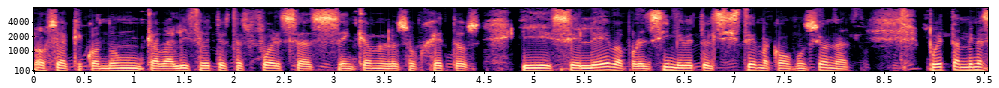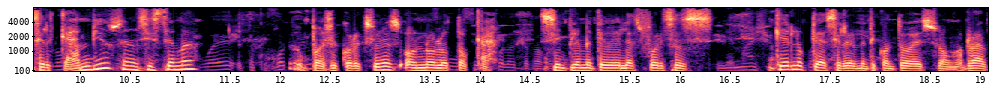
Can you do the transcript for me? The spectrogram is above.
O sea que cuando un cabalista ve todas estas fuerzas en cada de los objetos y se eleva por encima y ve todo el sistema, cómo funciona, ¿puede también hacer cambios en el sistema? ¿Puede hacer correcciones o no lo toca? Simplemente ve las fuerzas. ¿Qué es lo que hace realmente con todo eso, Rab?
